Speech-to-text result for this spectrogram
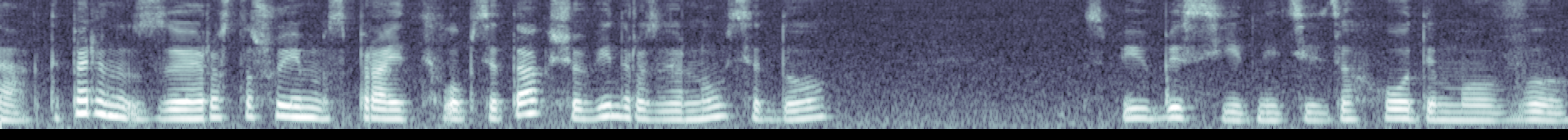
Так, тепер розташуємо спрайт хлопця так, щоб він розвернувся до співбесідниці. Заходимо в,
